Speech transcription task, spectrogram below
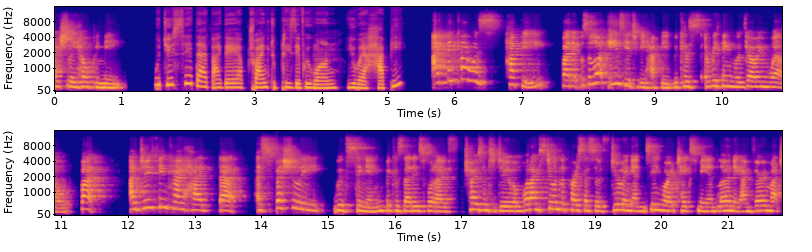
actually helping me. Would you say that back there trying to please everyone you were happy? I think i was happy but it was a lot easier to be happy because everything was going well. But I do think I had that, especially with singing, because that is what I've chosen to do and what I'm still in the process of doing and seeing where it takes me and learning. I'm very much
